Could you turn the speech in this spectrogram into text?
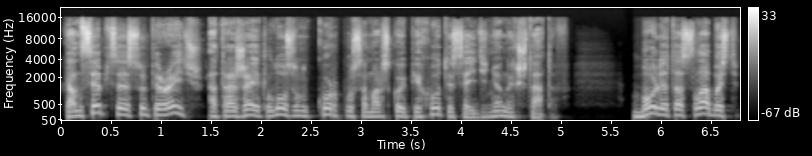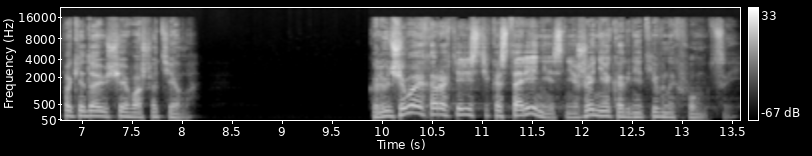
Концепция Super Age отражает лозунг корпуса морской пехоты Соединенных Штатов. Боль — это слабость, покидающая ваше тело. Ключевая характеристика старения — снижение когнитивных функций.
